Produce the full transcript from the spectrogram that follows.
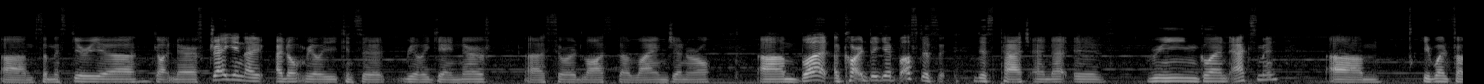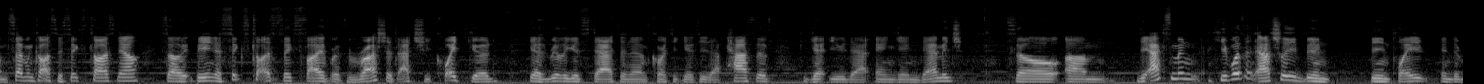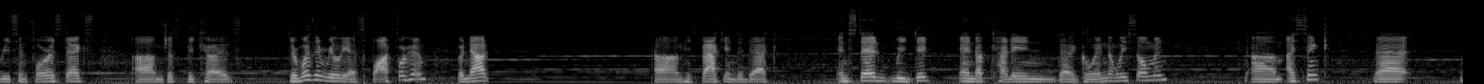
Um, so Mysteria got nerfed. Dragon I, I don't really consider it really getting nerfed. Uh, Sword lost the Lion General. Um, but a card did get buffed this, this patch and that is Green Glen Axeman. Um, he went from 7 cost to 6 cost now, so being a 6 cost 6-5 with Rush is actually quite good. He has really good stats and then of course he gives you that passive to get you that end-game damage. So um, the Axeman, he wasn't actually been being played in the recent Forest decks um, just because there wasn't really a spot for him, but now um, he's back in the deck. Instead, we did end up cutting the Glenelise Omen. Um, I think that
